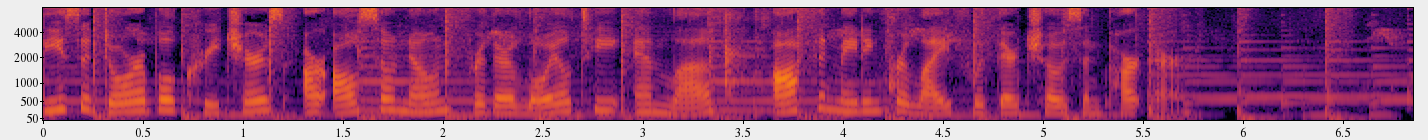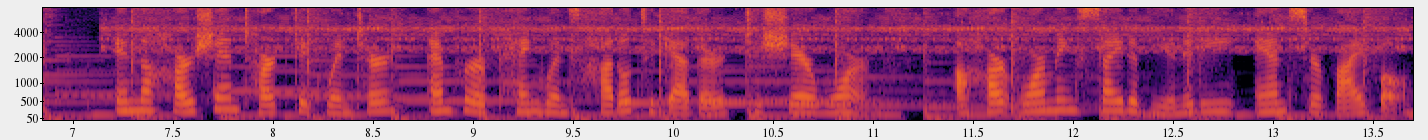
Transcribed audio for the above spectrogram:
These adorable creatures are also known for their loyalty and love, often mating for life with their chosen partner. In the harsh Antarctic winter, emperor penguins huddle together to share warmth, a heartwarming sight of unity and survival.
